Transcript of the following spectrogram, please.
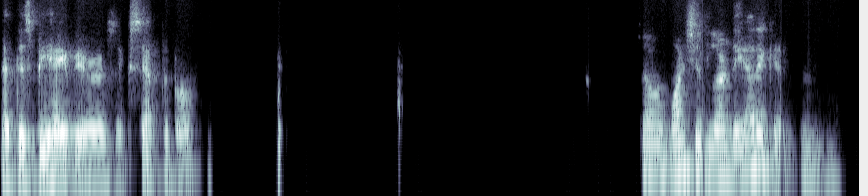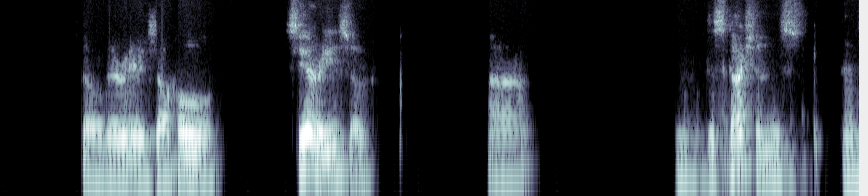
that this behavior is acceptable. So one should learn the etiquette. So there is a whole series of uh, discussions and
